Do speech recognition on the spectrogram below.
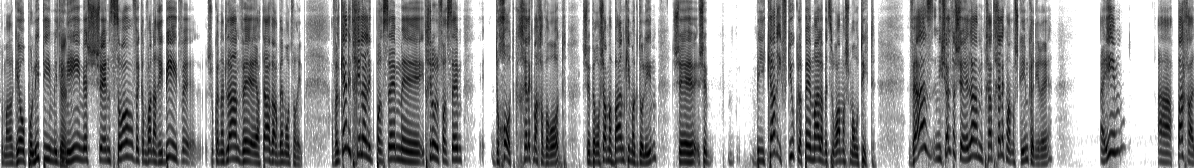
כלומר גיאופוליטיים, מדיניים, כן. יש אין סור, וכמובן הריבית, ושוק הנדל"ן, והאטה והרבה מאוד דברים. אבל כן התחילה להתפרסם, אה, התחילו לפרסם דוחות, חלק מהחברות, שבראשם הבנקים הגדולים, ש, שבעיקר הפתיעו כלפי מעלה בצורה משמעותית. ואז נשאלת השאלה, מבחינת חלק מהמשקיעים כנראה, האם הפחד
